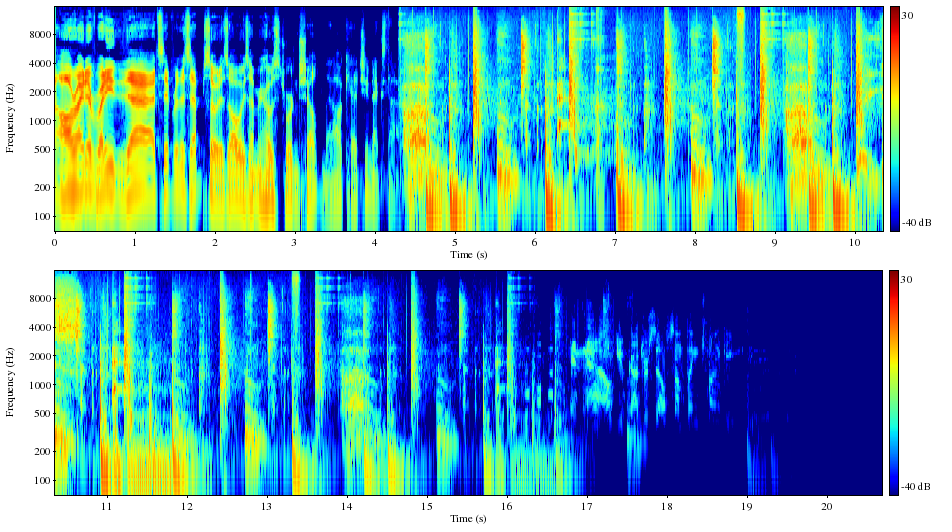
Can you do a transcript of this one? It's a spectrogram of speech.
All right, everybody. That's it for this episode. As always, I'm your host, Jordan Shelton, and I'll catch you next time. something funky.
